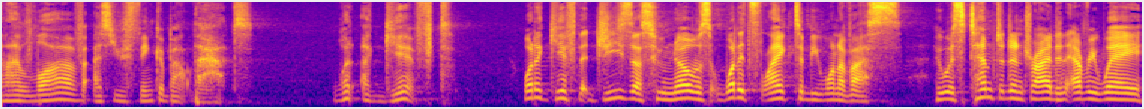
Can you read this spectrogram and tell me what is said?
And I love as you think about that, what a gift. What a gift that Jesus, who knows what it's like to be one of us, who was tempted and tried in every way,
